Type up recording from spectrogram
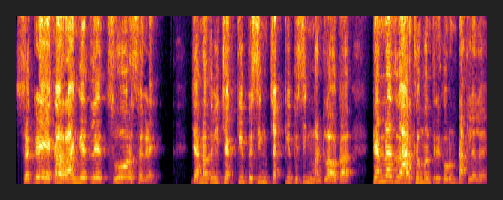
सगळे एका रांगेतले चोर सगळे. ज्यांना तुम्ही चक्की पिसिंग चक्की पिसिंग म्हटला होता त्यांनाच अर्थमंत्री करून टाकलेलं आहे.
